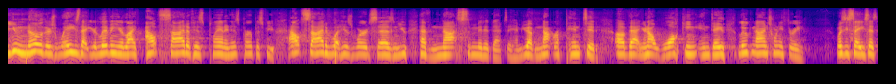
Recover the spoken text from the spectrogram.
you know there's ways that you're living your life outside of His plan and His purpose for you, outside of what His Word says, and you have not submitted that to Him. You have not repented of that. You're not walking in day. Luke 9 23. What does He say? He says,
